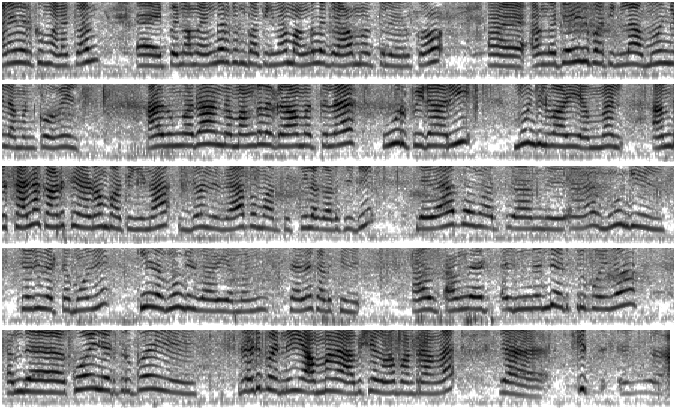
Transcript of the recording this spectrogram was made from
அனைவருக்கும் வணக்கம். இப்போ நம்ம எங்கே இருக்குன்னு பார்த்தீங்கன்னா மங்கள கிராமத்தில் இருக்கோம். அங்கே தெரியுது பார்த்தீங்களா மூங்கில் அம்மன் கோவில். அதுங்க தான் அந்த மங்கள கிராமத்தில் ஊர் பிடாரி மூங்கில்வாழி அம்மன். அந்த சிலை கடைசி இடம் பார்த்தீங்கன்னா இது அந்த வேப்ப மரத்துக்கு கீழே கிடச்சிது. இந்த வேப்ப மரத்து அந்த மூங்கில் செடி வெட்டும் போது கீழே மூங்கில்வாழி அம்மன் சிலை கிடச்சிது. அங்கே இங்கேருந்து எடுத்துகிட்டு போய் தான் அந்த கோயில் எடுத்துகிட்டு போய் ரெடி பண்ணி அம்மனை அபிஷேகம்லாம் பண்ணுறாங்க சித்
